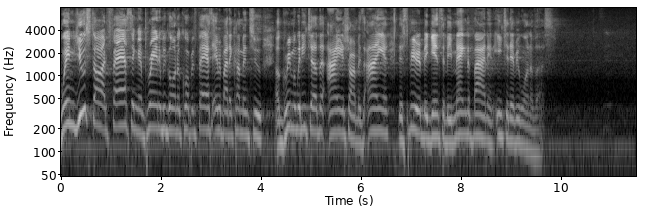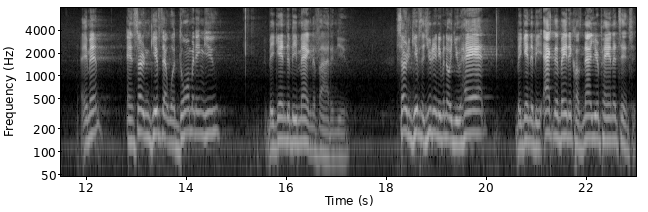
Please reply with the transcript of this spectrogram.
When you start fasting and praying and we go a corporate fast, everybody come into agreement with each other, iron sharpens iron, the spirit begins to be magnified in each and every one of us. Amen? And certain gifts that were dormant in you begin to be magnified in you. Certain gifts that you didn't even know you had begin to be activated because now you're paying attention.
